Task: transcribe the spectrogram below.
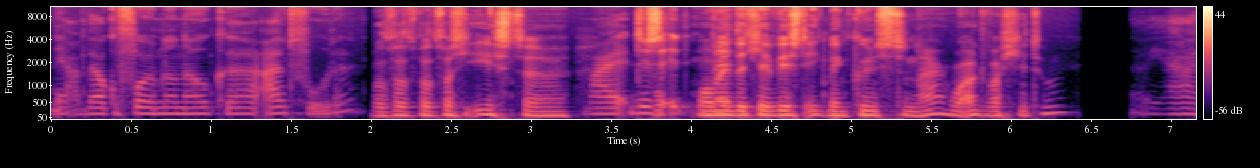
ja, welke vorm dan ook uitvoeren. Wat, wat, wat was je eerste maar, dus, het moment dat jij wist ik ben kunstenaar? Hoe oud was je toen? Ja,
